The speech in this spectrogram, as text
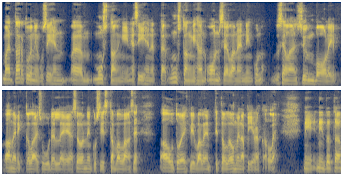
mä tartuin niin kuin siihen ähm, Mustangiin ja siihen, että Mustangihan on sellainen, niin kuin, sellainen symboli amerikkalaisuudelle ja se on niin kuin siis tavallaan se autoekvivalentti tuolle omenapiirakalle. Niin, niin tota,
